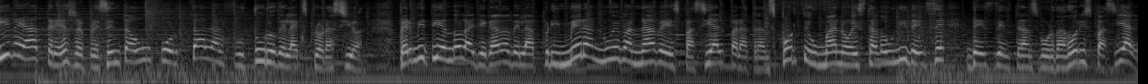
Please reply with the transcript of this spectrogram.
IDA-3 representa un portal al futuro de la exploración, permitiendo la llegada de la primera nueva nave espacial para transporte humano estadounidense desde el transbordador espacial.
